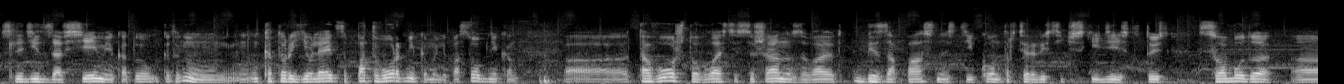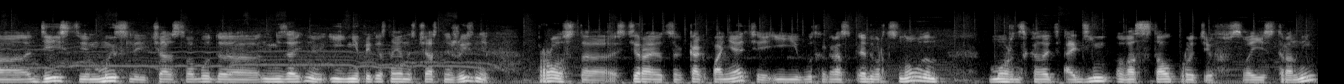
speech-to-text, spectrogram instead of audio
следит за всеми, который, ну, который является потворником или пособником э, того, что власти США называют безопасность и контртеррористические действия. То есть свобода э, действий, мыслей, час, свобода неза... ну, и неприкосновенность частной жизни просто стираются как понятие. И вот как раз Эдвард Сноуден, можно сказать, один восстал против своей страны,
